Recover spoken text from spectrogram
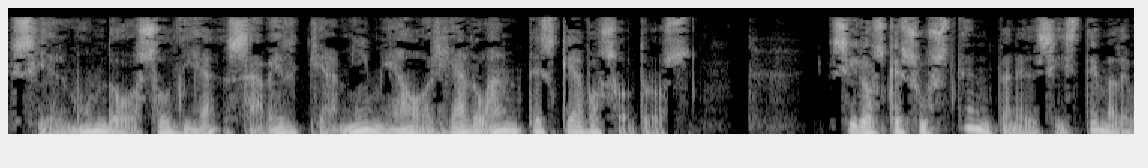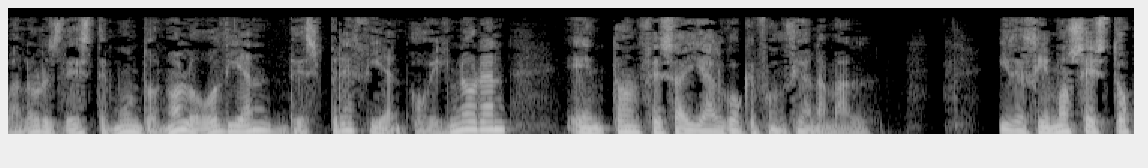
Si el mundo os odia, sabed que a mí me ha odiado antes que a vosotros. Si los que sustentan el sistema de valores de este mundo no lo odian, desprecian o ignoran, entonces hay algo que funciona mal. Y decimos esto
